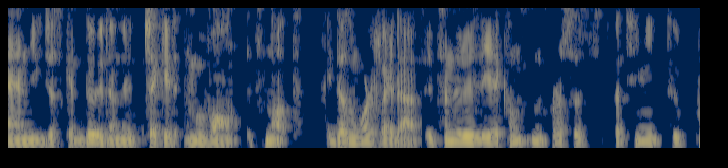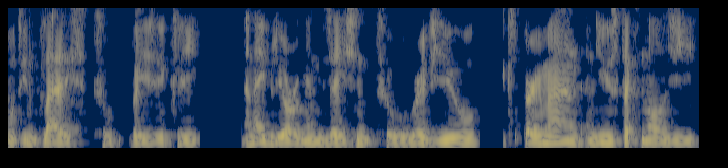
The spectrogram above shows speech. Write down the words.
and you just can do it and check it and move on. It's not. it doesn't work like that. It's really a constant process that you need to put in place to basically enable your organization to review, experiment, and use technology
